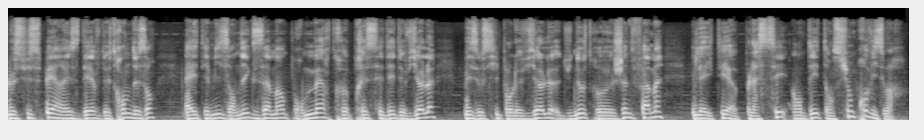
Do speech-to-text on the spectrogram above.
Le suspect, un SDF de 32 ans, a été mis en examen pour meurtre précédé de viol, mais aussi pour le viol d'une autre jeune femme. Il a été placé en détention provisoire.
